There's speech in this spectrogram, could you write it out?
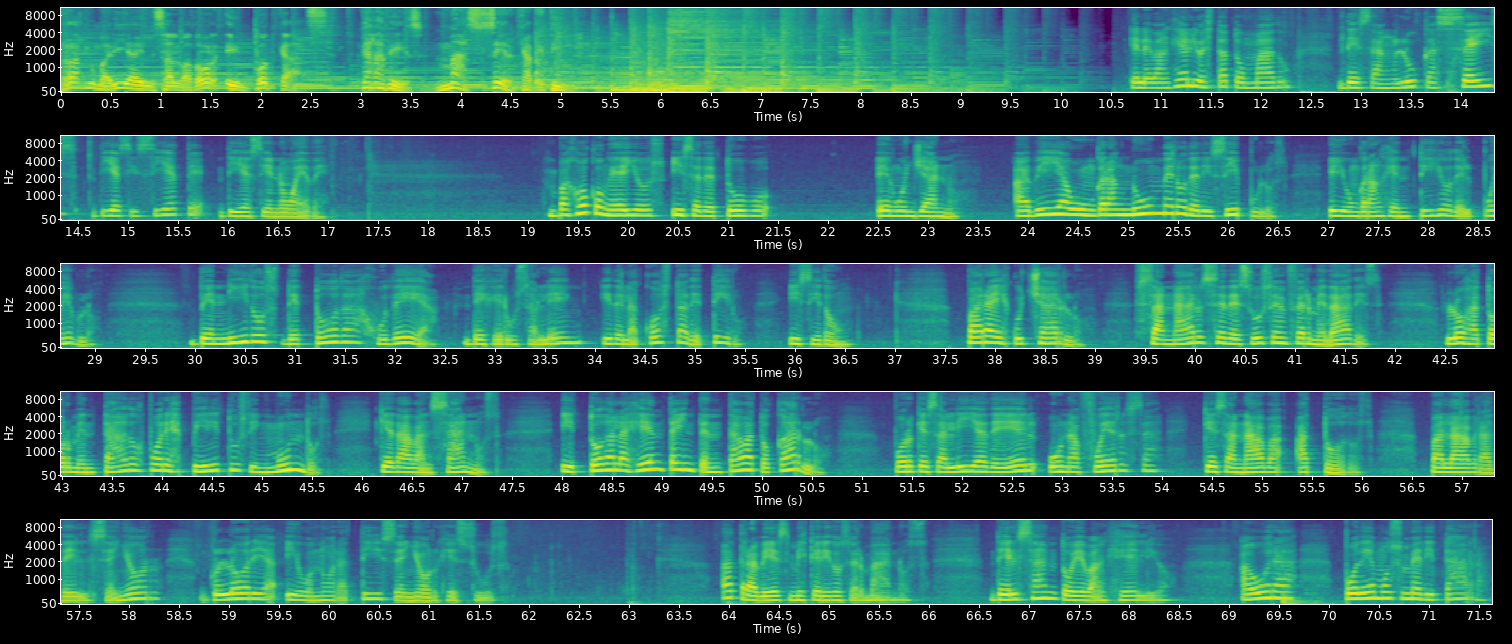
Radio María El Salvador en podcast, cada vez más cerca de ti. El Evangelio está tomado de San Lucas 6, 17, 19. Bajó con ellos y se detuvo en un llano. Había un gran número de discípulos y un gran gentío del pueblo, venidos de toda Judea, de Jerusalén y de la costa de Tiro y Sidón, para escucharlo, sanarse de sus enfermedades. Los atormentados por espíritus inmundos quedaban sanos y toda la gente intentaba tocarlo, porque salía de él una fuerza que sanaba a todos. Palabra del Señor, gloria y honor a ti, Señor Jesús. A través, mis queridos hermanos, del Santo Evangelio, ahora podemos meditar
